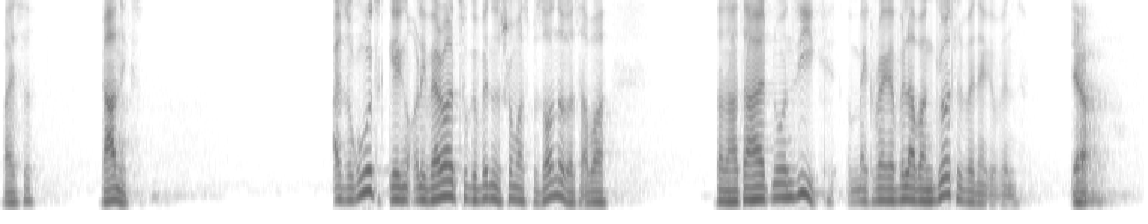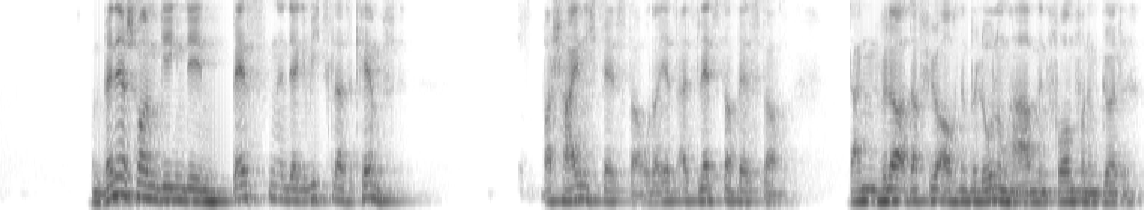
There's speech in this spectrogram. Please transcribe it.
Weißt du? Gar nichts. Also gut, gegen Oliveira zu gewinnen ist schon was Besonderes, aber dann hat er halt nur einen Sieg. McGregor will aber einen Gürtel, wenn er gewinnt. Ja. Und wenn er schon gegen den Besten in der Gewichtsklasse kämpft, wahrscheinlich Bester oder jetzt als letzter Bester, dann will er dafür auch eine Belohnung haben in Form von einem Gürtel.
